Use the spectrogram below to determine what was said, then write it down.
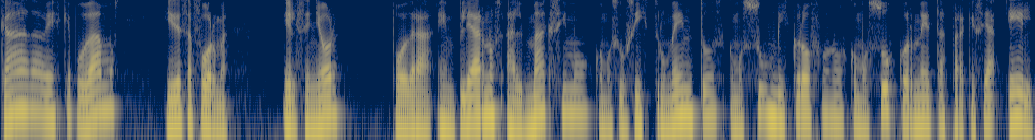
cada vez que podamos y de esa forma el Señor podrá emplearnos al máximo como sus instrumentos, como sus micrófonos, como sus cornetas, para que sea Él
